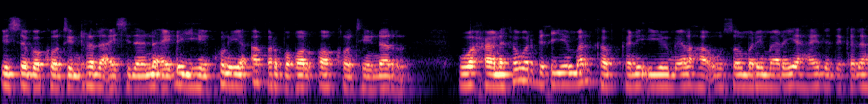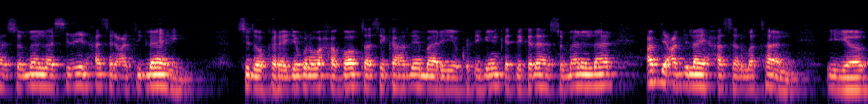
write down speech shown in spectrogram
isagoo kontiinarada ay sidaana ay dhanyihiin kun iyo afar boqol oo konteynar waxaana ka warbixiyey markabkani iyo meelaha uu soo maray hay'adda dekadaha somalilan siciid xasan cabdilaahi sidoo kale iyaguna waxaa goobtaasi ka hadlay maariye ku-xigeenka dekadaha somalilan cabdi cabdilaahi xasan mataan iyo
